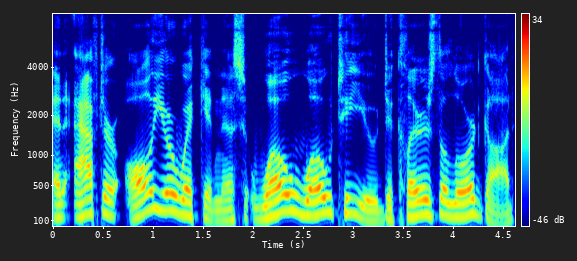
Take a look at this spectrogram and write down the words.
And after all your wickedness, woe, woe to you, declares the Lord God.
